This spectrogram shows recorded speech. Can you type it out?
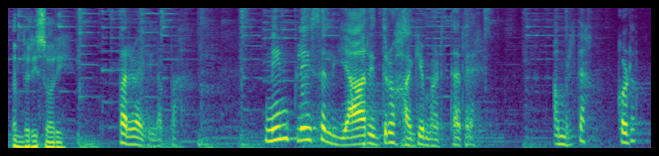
ಐ ಆಮ್ ವೆರಿ ಸಾರಿ ಪರವಾಗಿಲ್ಲಪ್ಪ ನಿನ್ನ ಪ್ಲೇಸಲ್ಲಿ ಯಾರಿದ್ರೂ ಹಾಗೆ ಮಾಡ್ತಾರೆ. ಅಮೃತ, ಕೊಡು.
